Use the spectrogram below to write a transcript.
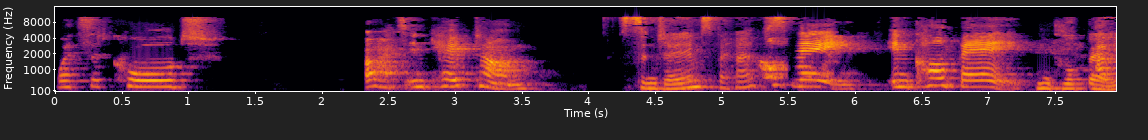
what's it called? Oh, it's in Cape Town, St James, perhaps. Kalk Bay. In Kalk Bay. In Kalk Bay, I've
